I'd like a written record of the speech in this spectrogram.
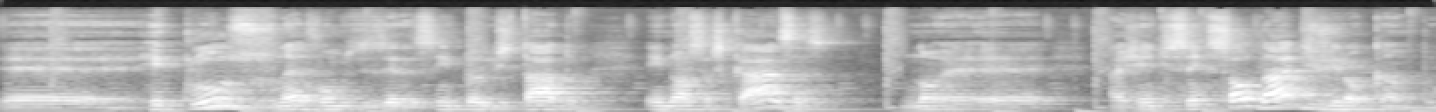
é, reclusos, né, vamos dizer assim, pelo Estado em nossas casas, no, é, é a gente sente saudade de vir ao campo.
